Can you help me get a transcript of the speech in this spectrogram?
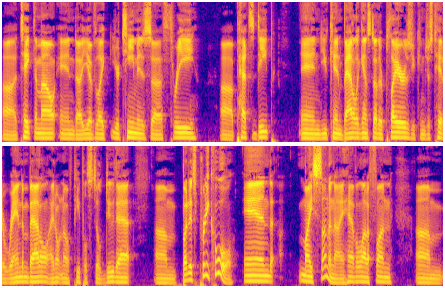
uh, take them out, and uh, you have like your team is uh, three uh, pets deep, and you can battle against other players. You can just hit a random battle. I don't know if people still do that. Um, but it's pretty cool. And my son and I have a lot of fun um,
